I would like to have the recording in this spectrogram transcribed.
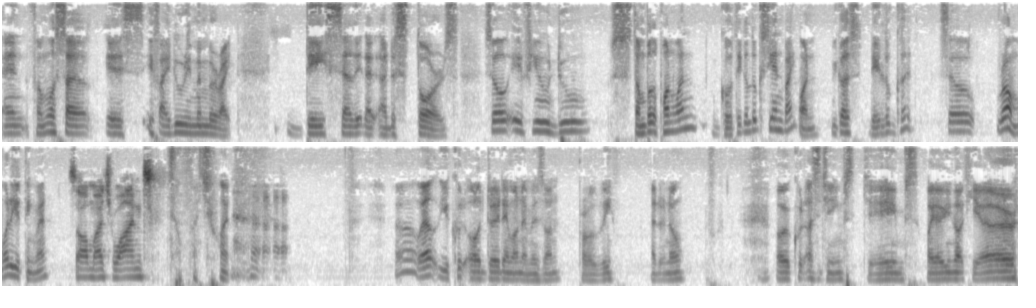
And Famosa is, if I do remember right, they sell it at other stores. So if you do stumble upon one, go take a look, see and buy one because they look good. So, Rom, what do you think, man? So much want. So much want. oh, well, you could order them on Amazon, probably. I don't know. Or you could ask James. James, why are you not here?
